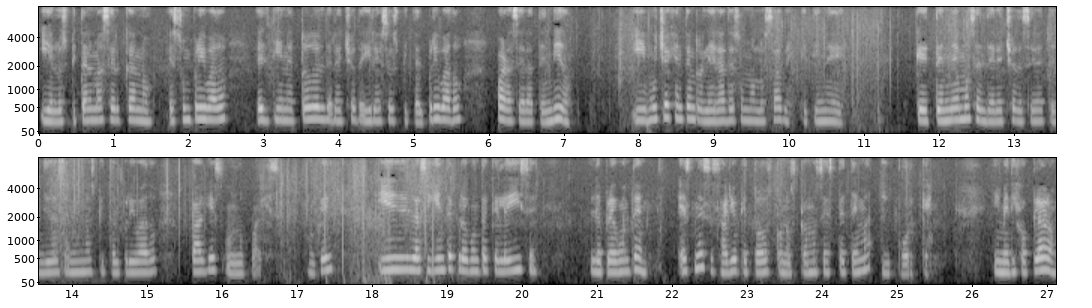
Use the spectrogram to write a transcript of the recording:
y el hospital más cercano es un privado, él tiene todo el derecho de ir a ese hospital privado para ser atendido. Y mucha gente en realidad eso no lo sabe, que tiene que tenemos el derecho de ser atendidos en un hospital privado, pagues o no pagues. Y la siguiente pregunta que le hice, le pregunté, ¿es necesario que todos conozcamos este tema y por qué? Y me dijo, claro,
